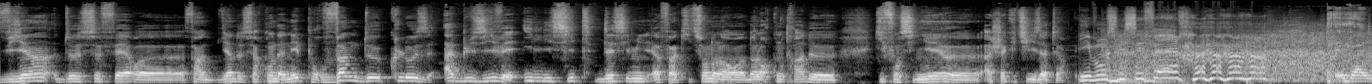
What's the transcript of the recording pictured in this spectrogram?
vient de se faire, euh, enfin, vient de se faire condamner pour 22 clauses abusives et illicites enfin, qui sont dans leur dans leur contrat de, qui font signer euh, à chaque utilisateur. Ils vont se laisser faire. Et bah, ils-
